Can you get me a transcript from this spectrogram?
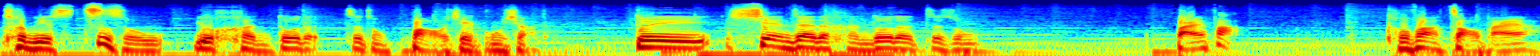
特别是炙首乌，有很多的这种保健功效的。对现在的很多的这种白发、头发早白啊，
